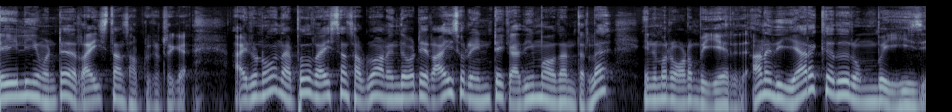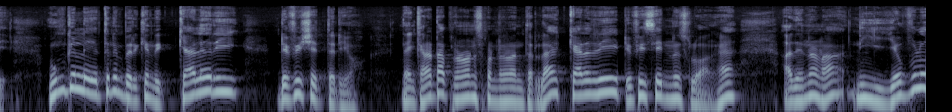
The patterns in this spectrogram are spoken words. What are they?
டெய்லியும் வந்துட்டு ரைஸ் தான் சாப்பிட்டுக்கிட்டு இருக்கேன். ஐ டோன்ட் நோ நான் எப்போதும் ரைஸ் தான் சாப்பிடுவேன். ஆனால் இந்த வாட்டி ரைஸோட இன்டேக் அதிகமாகுதான்னு தெரில இந்த மாதிரி உடம்பு ஏறுது. ஆனால் இது இறக்குறது ரொம்ப ஈஸி உங்களில் எத்தனை பேருக்கு இந்த கேலரி டெஃபிஷியட் தெரியும்? நான் கரெக்டாக ப்ரொனவுன்ஸ் பண்ணுறேன்னு தெரில கேலரி டெஃபிசிட்னு சொல்லுவாங்க. அது என்னென்னா நீங்கள் எவ்வளோ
